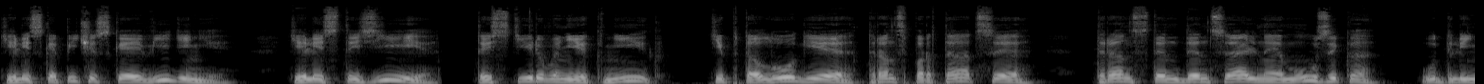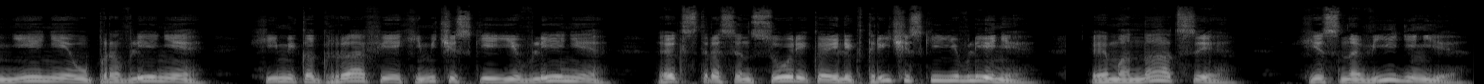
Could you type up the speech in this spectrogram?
телескопическое видение, телестезия, тестирование книг, типтология, транспортация, трансценденциальная музыка, удлинение, управление, химикография, химические явления, экстрасенсорика, электрические явления, эманация, ясновидение.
